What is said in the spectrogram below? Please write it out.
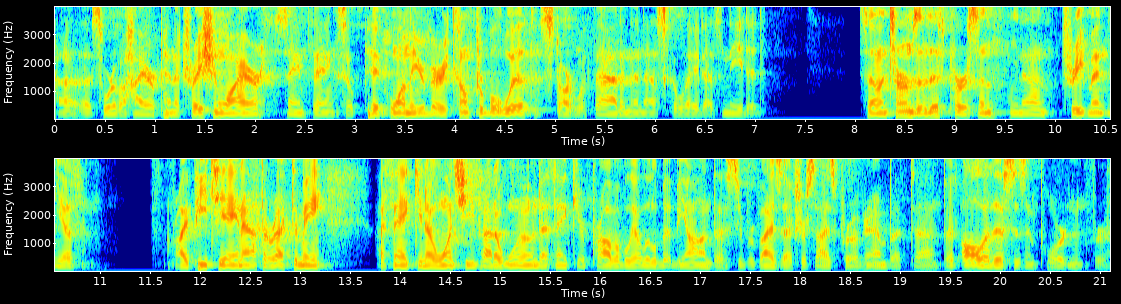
uh, sort of a higher penetration wire. Same thing. So pick one that you're very comfortable with, start with that, and then escalate as needed. So in terms of this person, you know, in treatment, you have probably PTA and atherectomy. I think, you know, once you've had a wound, I think you're probably a little bit beyond the supervised exercise program, but, uh, but all of this is important for,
